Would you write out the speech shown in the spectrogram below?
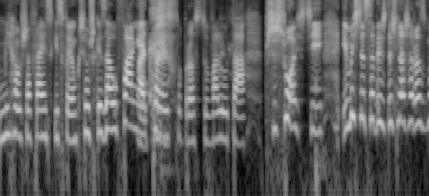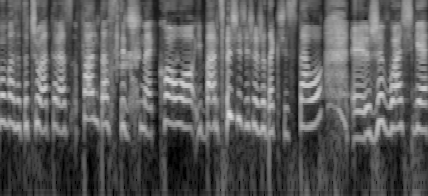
Michał Szafrański swoją książkę Zaufanie, tak. to jest po prostu waluta przyszłości. I myślę sobie, że też nasza rozmowa zatoczyła teraz fantastyczne koło i bardzo się cieszę, że tak się stało, e, że właśnie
